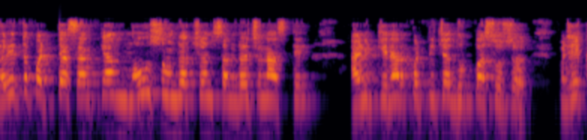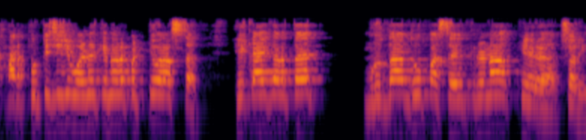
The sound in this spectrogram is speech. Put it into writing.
हरित पट्ट्यासारख्या मऊ संरक्षण संरचना असतील आणि किनारपट्टीच्या धुपापासून म्हणजे खारफुटीची जी वर्ण किनारपट्टीवर असतात हे काय करतात? मृदा धूप असेल किरणा सॉरी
